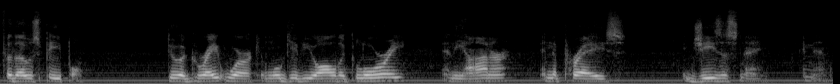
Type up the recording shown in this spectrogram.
for those people. Do a great work, and we'll give you all the glory and the honor and the praise. In Jesus' name, amen.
